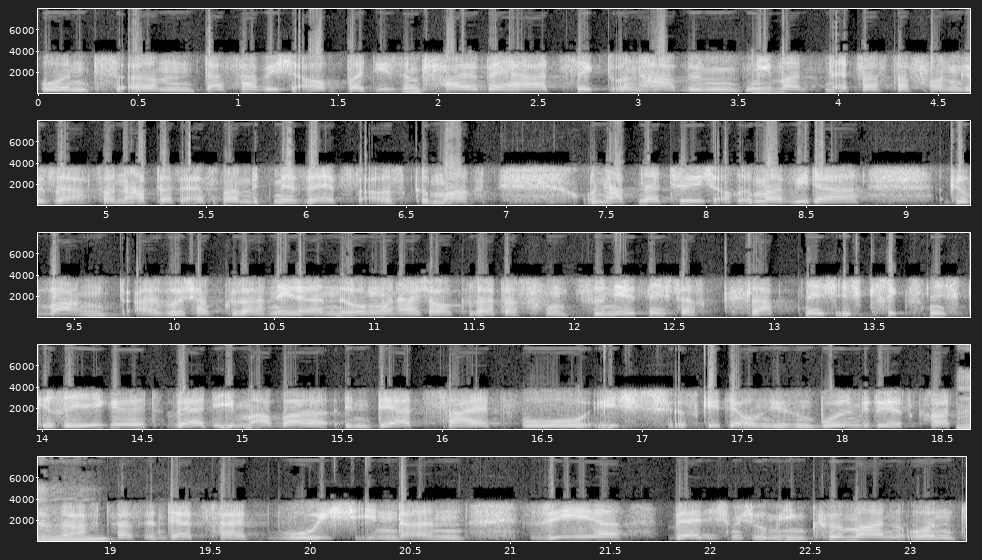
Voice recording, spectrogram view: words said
Und ähm, das habe ich auch bei diesem Fall beherzigt und habe niemandem etwas davon gesagt, sondern habe das erstmal mit mir selbst ausgemacht und habe natürlich auch immer wieder gewankt. Also ich habe gesagt, nee, dann irgendwann habe ich auch gesagt, das funktioniert nicht, das klappt nicht, ich krieg's nicht geregelt, werde ihm aber in der Zeit, wo ich, es geht ja um diesen Bullen, wie du jetzt gerade mhm. gesagt hast, in der Zeit, wo ich ihn dann sehe, werde ich mich um ihn kümmern und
